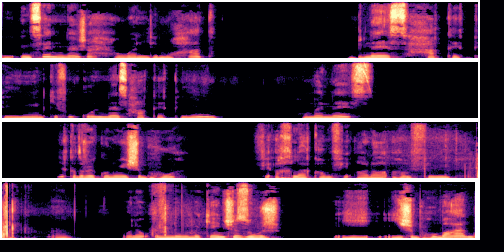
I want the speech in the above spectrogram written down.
الإنسان الناجح هو اللي محاط بناس حقيقيين. كيف نقول ناس حقيقيين؟ هما ناس يقدروا يكونوا يشبهوه في أخلاقهم في آرائهم في ولو أنه ما كاينش زوج يشبهوا بعض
